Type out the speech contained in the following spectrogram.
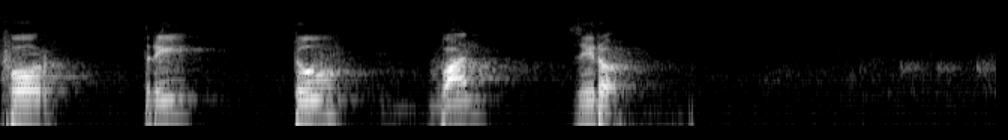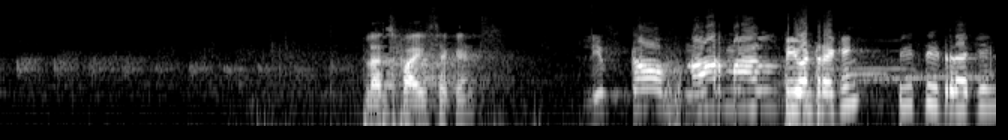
4, 3, 2, 1, 0. Plus 5 seconds. Lift off normal. P1 tracking. PT tracking.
